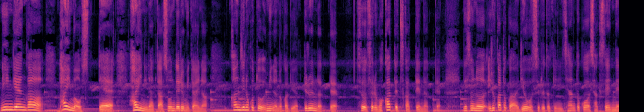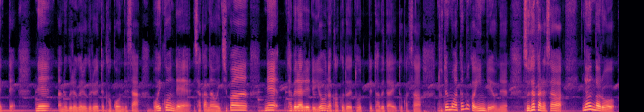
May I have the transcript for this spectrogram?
人間が大麻を吸ってハイになって遊んでるみたいな感じのことを海の中でやってるんだって。そうそれ分かって使ってんだって。でそのイルカとか漁をする時にちゃんとこう作戦練ってねあのぐるぐるぐるって囲んでさ追い込んで魚を一番ね食べられるような角度で取って食べたりとかさとても頭がいいんだよね。そうだからさなんだろう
